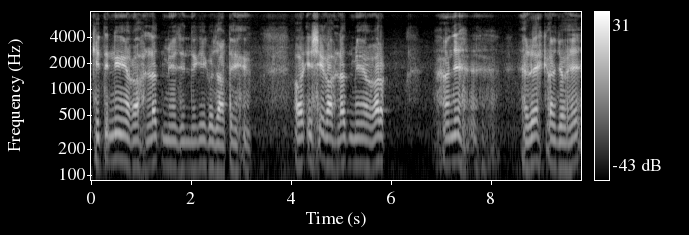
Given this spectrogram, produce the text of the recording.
کتنی غفلت میں زندگی گزارتے ہیں۔ اور اسی غفلت میں غرق ہاں جی؟ رہ کر جو ہے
